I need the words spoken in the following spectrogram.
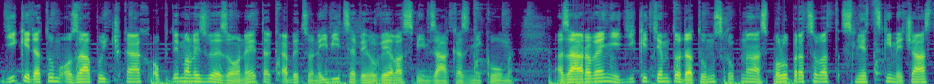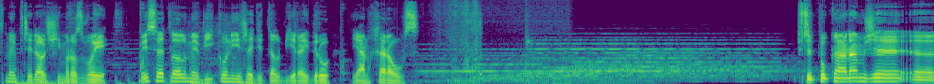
díky datům o zápůjčkách optimalizuje zóny tak, aby co nejvíce vyhověla svým zákazníkům. A zároveň je díky těmto datům schopná spolupracovat s městskými částmi při dalším rozvoji, vysvětlil mi výkonný ředitel B-Rideru Jan Charous. Předpokládám, že eh,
